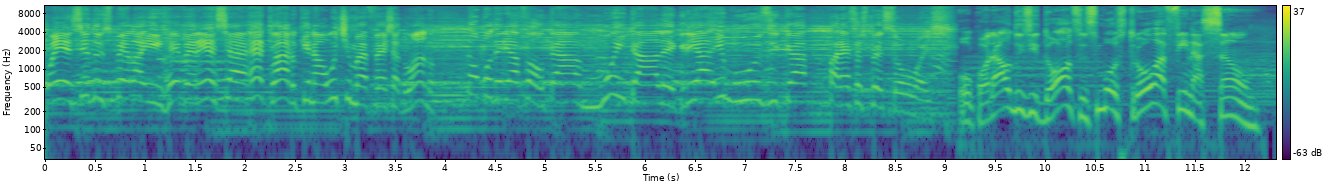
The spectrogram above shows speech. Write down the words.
Conhecidos pela irreverência, é claro que na última festa do ano não poderia faltar muita alegria e música para essas pessoas. O coral dos idosos mostrou afinação.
